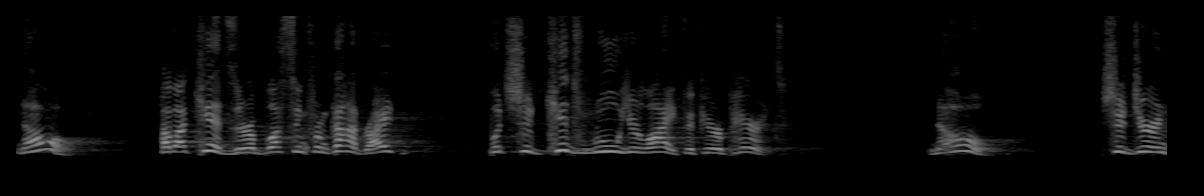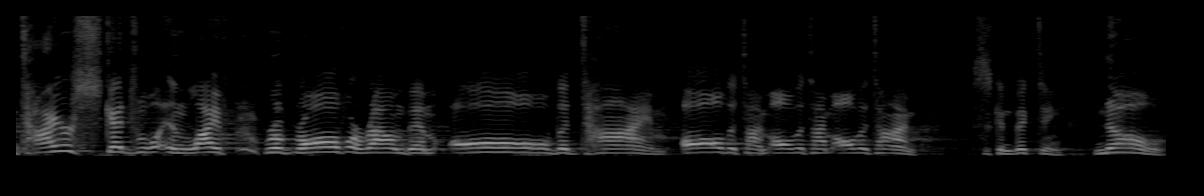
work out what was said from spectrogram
No. How about kids? They're a blessing from God, right? But should kids rule your life if you're a parent? No. Should your entire schedule in life revolve around them all the time? All the time, all the time, all the time? This is convicting. No,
